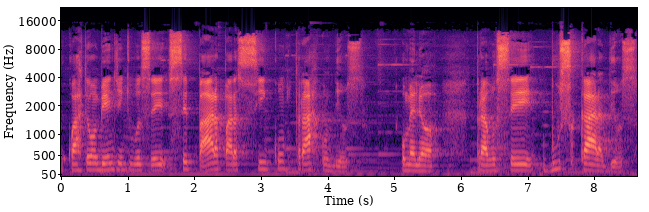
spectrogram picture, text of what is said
o quarto é um ambiente em que você separa para se encontrar com Deus, ou melhor, para você buscar a Deus.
